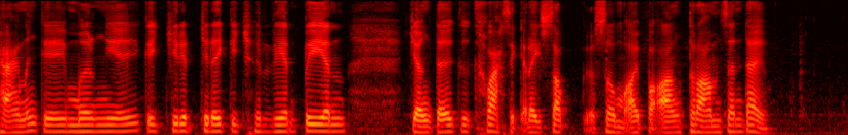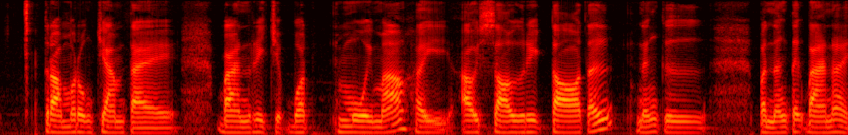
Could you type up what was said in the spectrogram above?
ខាងហ្នឹងគេមើលងាយគេជ្រៀតជ្រែកគេជ្រៀនពៀនចឹងទៅ គឺខ្វះសេចក្តីសុខសូមឲ្យព្រះអង្គទ្រាំសិនទៅ ទ្រាំរងចាំតែ បានរាជបុត្រមួយមកហើយឲ្យសោយរាជតទៅនឹងគឺប៉ុណ្ណឹងទៅបានហើយ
